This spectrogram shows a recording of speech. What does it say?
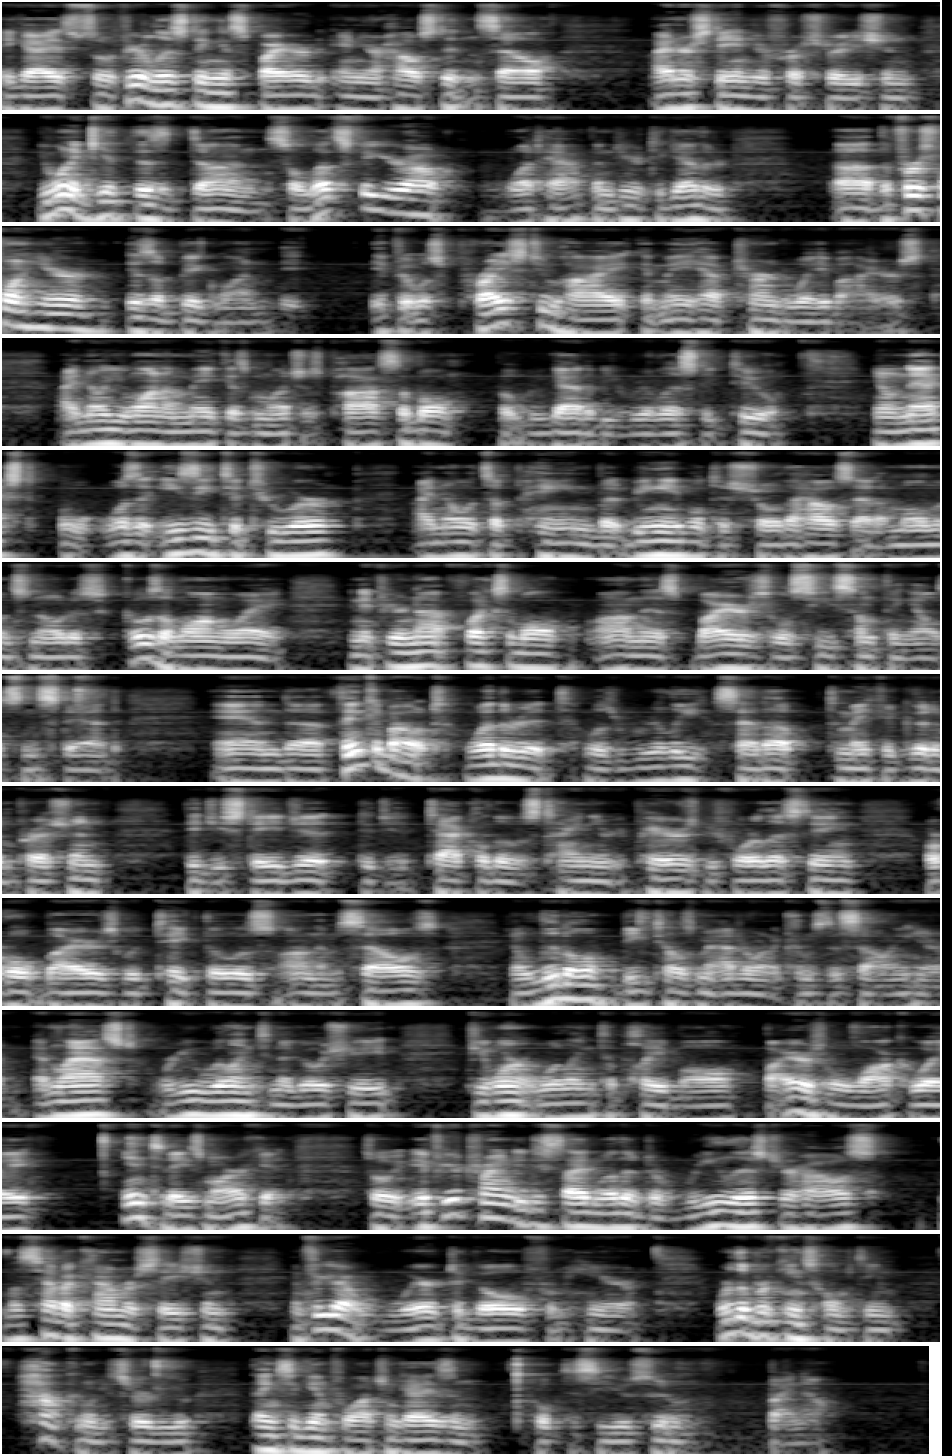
Hey guys, so if your listing expired and your house didn't sell, I understand your frustration. You want to get this done. So let's figure out what happened here together. Uh, the first one here is a big one. If it was priced too high, it may have turned away buyers. I know you want to make as much as possible, but we've got to be realistic too. You know, next, was it easy to tour? I know it's a pain, but being able to show the house at a moment's notice goes a long way. And if you're not flexible on this, buyers will see something else instead. And uh, think about whether it was really set up to make a good impression. Did you stage it? Did you tackle those tiny repairs before listing? Or hope buyers would take those on themselves? You know, little details matter when it comes to selling here. And last, were you willing to negotiate? If you weren't willing to play ball, buyers will walk away in today's market. So if you're trying to decide whether to relist your house, let's have a conversation and figure out where to go from here. We're the Brookings Home Team. How can we serve you? Thanks again for watching, guys, and hope to see you soon. Bye now.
